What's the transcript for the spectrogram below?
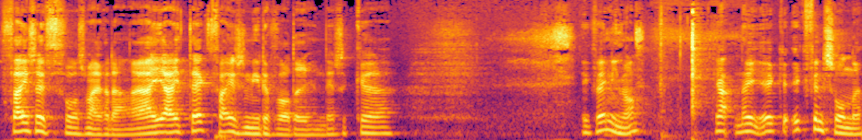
Vijs heeft het volgens mij gedaan. Hij, hij tagt Vijs in ieder geval erin, dus ik... eh, ik weet niet, man. Ja, nee, ik, ik vind het zonde.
